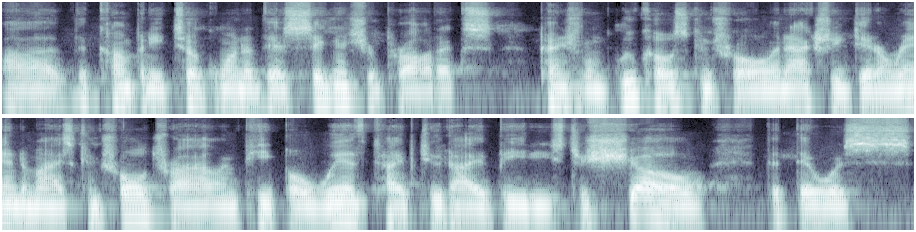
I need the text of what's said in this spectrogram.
uh, the company took one of their signature products, Pendulum Glucose Control, and actually did a randomized control trial in people with type 2 diabetes to show that there was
